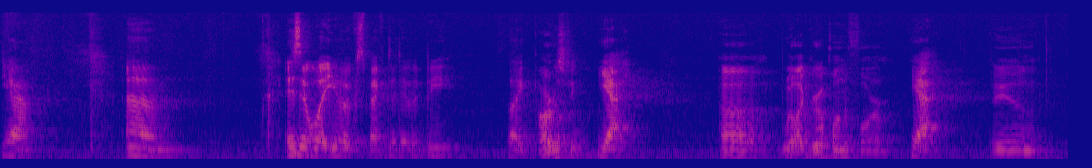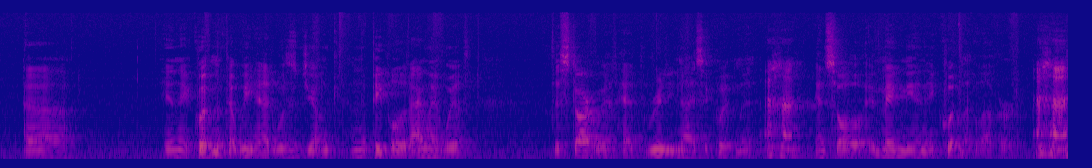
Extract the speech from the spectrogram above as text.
Yeah. Um, is it what you expected it would be? Like, harvesting. yeah, Uh, well, I grew up on the farm, yeah, and uh, and the equipment that we had was junk, and the people that I went with to start with had really nice equipment, uh huh, and so it made me an equipment lover. uh huh,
